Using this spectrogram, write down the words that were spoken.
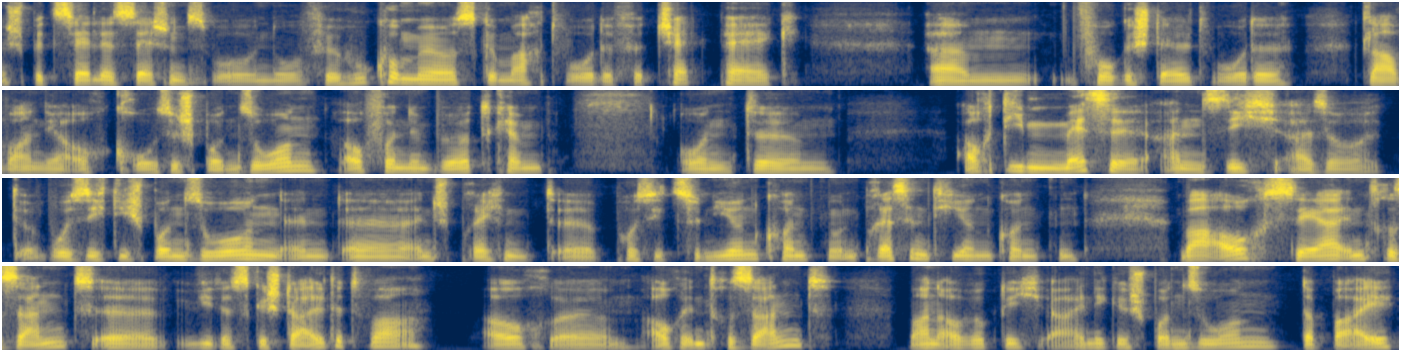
spezielle Sessions, wo nur für WooCommerce gemacht wurde, für Jetpack ähm, vorgestellt wurde. Klar waren ja auch große Sponsoren, auch von dem WordCamp. Und ähm, auch die Messe an sich, also wo sich die Sponsoren ent, äh, entsprechend äh, positionieren konnten und präsentieren konnten, war auch sehr interessant, äh, wie das gestaltet war. Auch, äh, auch interessant, waren auch wirklich einige Sponsoren dabei,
